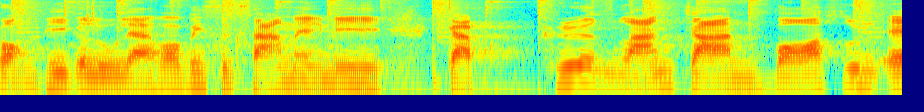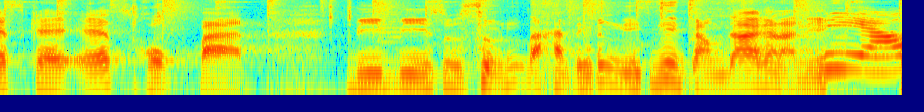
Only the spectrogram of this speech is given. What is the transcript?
กล่องพี่ก็รู้แล้ว เพราะพี่ศึกษามาอย่างดี กับเครื่องล้างจาน Boss รุ่น SKS 68 BB 008เรื่องนี้ที่จำได้ขนาดนี้เดี๋ยว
